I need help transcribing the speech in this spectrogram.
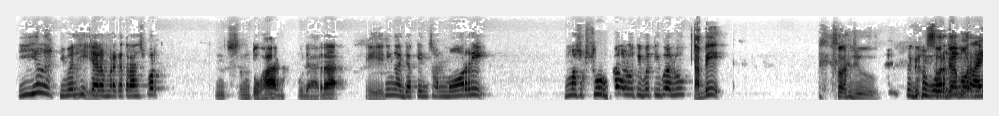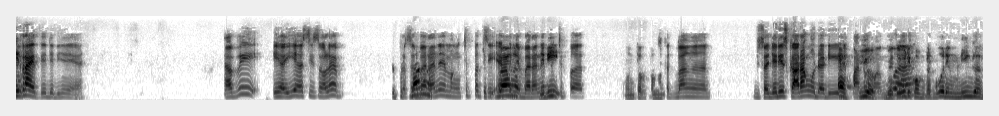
iyalah gimana sih Iya. cara mereka transport sentuhan udara iya. ini ngajakin San Mori masuk surga lu tiba-tiba lu tapi waduh surga, surga morning ride. ride ya jadinya ya tapi ya iya sih soalnya Cepet banget. persebarannya emang cepet, Cepet sih. Eh, penyebarannya Jadi, cepet. untuk teman cepet banget. Bisa jadi sekarang udah di eh depan iya rumah gua. di komplek ada yang meninggal.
